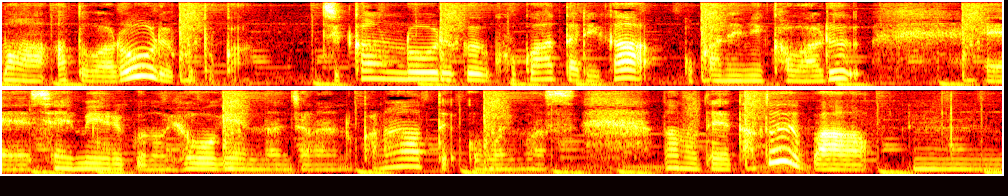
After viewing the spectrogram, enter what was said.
まああとは労力とか。時間労力ここあたりがお金に変わる、えー、生命力の表現なんじゃないのかなって思います。なので例えばうん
